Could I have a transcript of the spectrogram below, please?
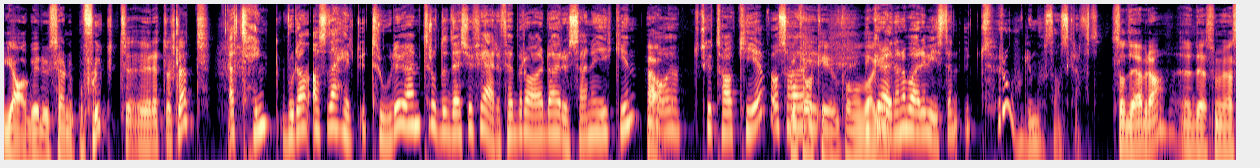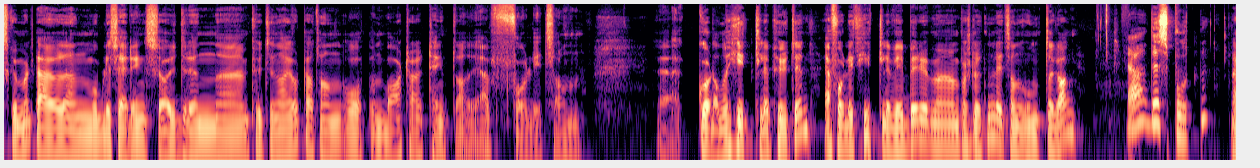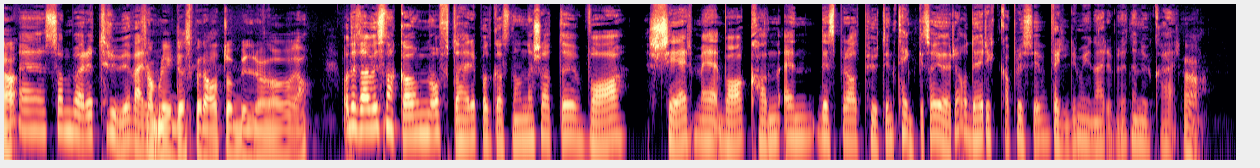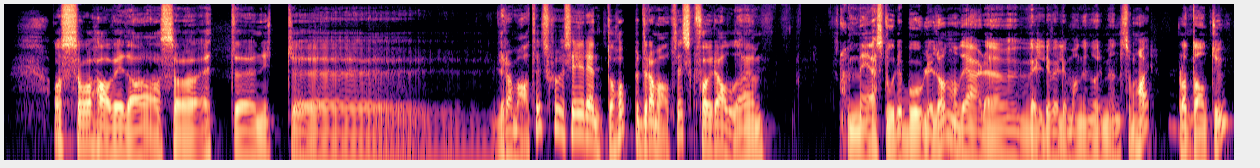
jage russerne på flukt, eh, rett og slett. Ja, tenk hvordan, altså Det er helt utrolig. Hvem trodde det 24. februar da russerne gikk inn Ja. og skulle ta Kiev? Og så har ukrainerne bare vist en utrolig motstandskraft. Så det er bra. Det som er skummelt, er jo den mobiliseringsordren eh, Putin har gjort. At han åpenbart har tenkt at jeg får litt sånn eh, Går det an å hitle Putin? Jeg får litt Hitler-vibber eh, på slutten. Litt sånn ondt og gang. Ja, despoten Ja. eh, som bare truer verden. Som blir desperat og begynner å Ja. Og dette har vi snakka om ofte her i podkasten, Anders, at eh, hva skjer med Hva kan en desperat Putin tenkes å gjøre? Og det rykka plutselig veldig mye nærmere denne uka her. ja. Og så har vi da altså et uh, nytt uh, dramatisk, skal vi si, rentehopp. Dramatisk for alle med store boliglån, og det er det veldig, veldig mange nordmenn som har. Blant annet du.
